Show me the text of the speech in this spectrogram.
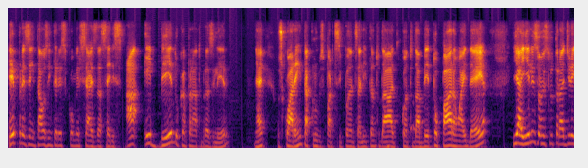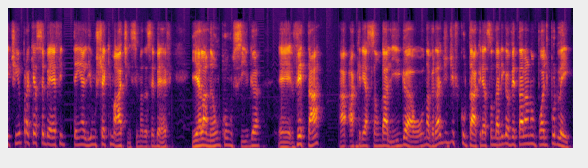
representar os interesses comerciais das séries A e B do Campeonato Brasileiro. Né? Os 40 clubes participantes ali, tanto da A quanto da B, toparam a ideia. E aí eles vão estruturar direitinho para que a CBF tenha ali um checkmate em cima da CBF e ela não consiga é, vetar a, a, criação da liga, ou na verdade dificultar a criação da liga, vetar ela não pode por lei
